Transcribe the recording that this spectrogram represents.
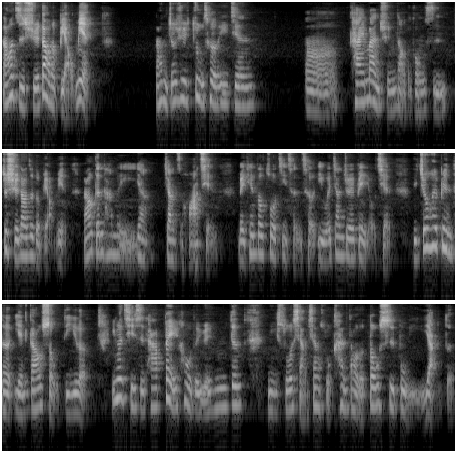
然后只学到了表面。然后你就去注册了一间，呃，开曼群岛的公司，就学到这个表面，然后跟他们一样这样子花钱，每天都坐计程车，以为这样就会变有钱，你就会变得眼高手低了。因为其实它背后的原因跟你所想象、所看到的都是不一样的。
